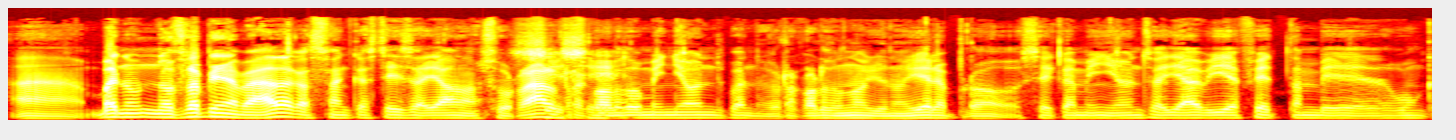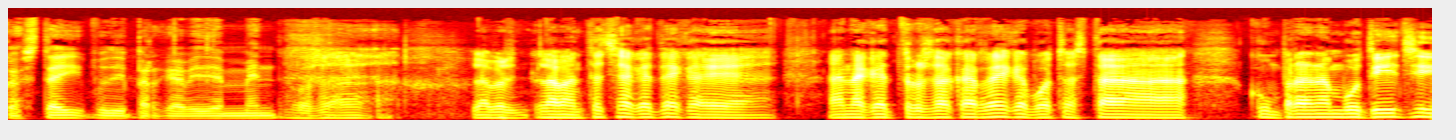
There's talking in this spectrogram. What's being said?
Uh, bueno, no és la primera vegada que es fan castells allà al Sorral. Sí, sí. recordo Minyons, bueno, recordo no, jo no hi era, però sé que Minyons allà havia fet també algun castell, vull dir, perquè evidentment... Pues, la- L'avantatge que té que en aquest tros de carrer que pots estar comprant embotits i,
